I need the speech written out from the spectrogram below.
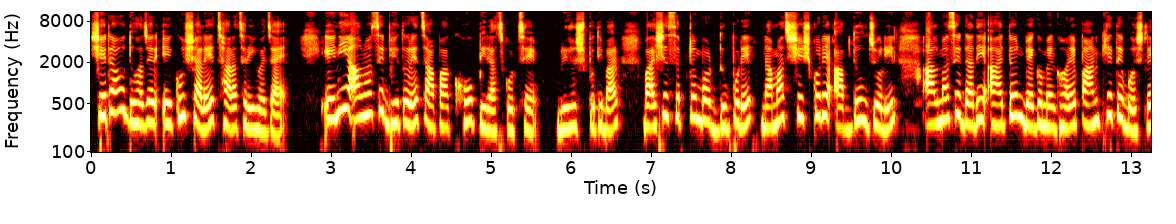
সেটাও দু হাজার একুশ সালে ছাড়াছাড়ি হয়ে যায়। এ নিয়ে আলমাসের ভেতরে চাপা ক্ষোভ বিরাজ করছে। বৃহস্পতিবার বাইশে সেপ্টেম্বর দুপুরে নামাজ শেষ করে আব্দুল জলিল আলমাসের দাদি আয়তন বেগমের ঘরে পান খেতে বসলে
